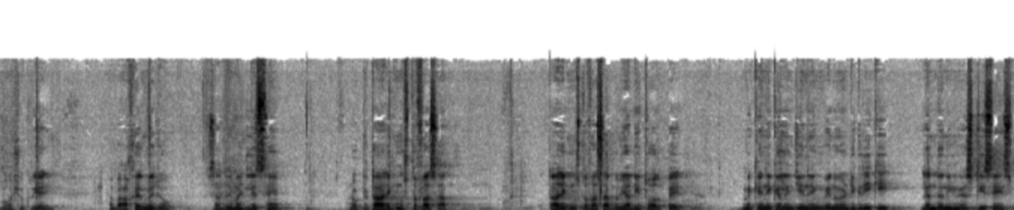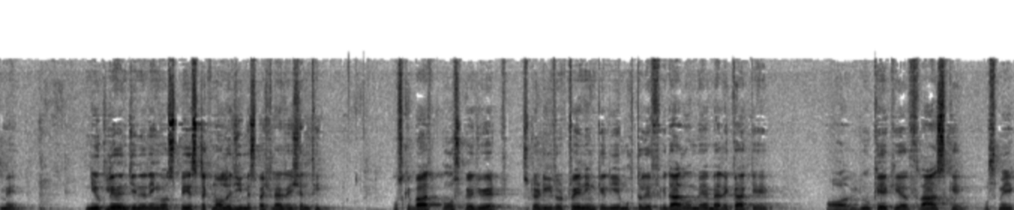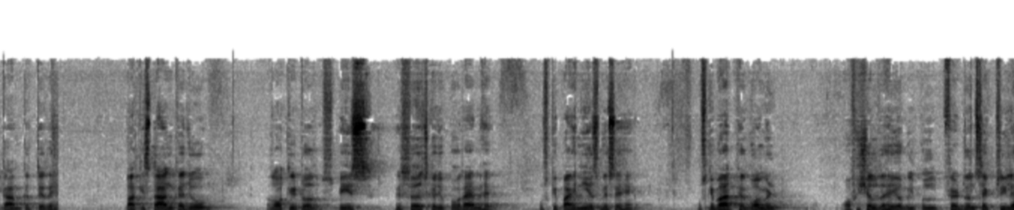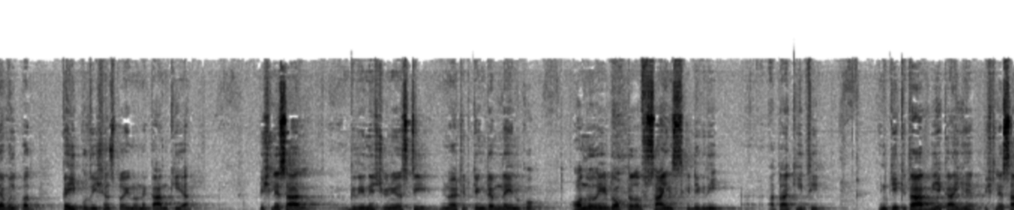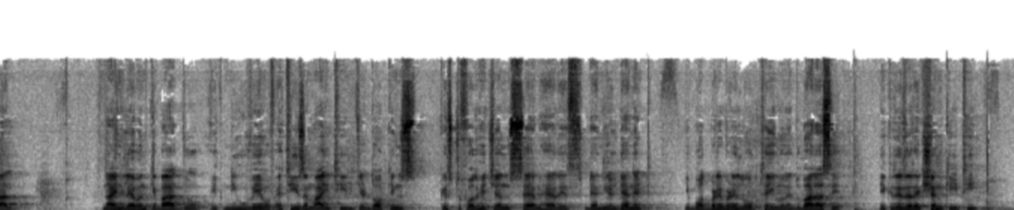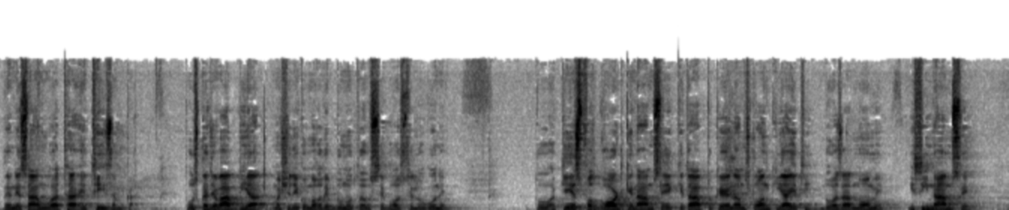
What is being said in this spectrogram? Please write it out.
बहुत शुक्रिया जी। अब आखिर में जो सदर मजलिस हैं, डॉक्टर तारिक मुस्तफ़ा साहब। तारिक मुस्तफ़ा साहब, बुनियादी तौर पे मैकेनिकल इंजीनियरिंग में इन्होंने डिग्री की, लंदन यूनिवर्सिटी से इसमें न्यूक्लियर इंजीनियरिंग और स्पेस टेक्नोलॉजी में स्पेशलाइजेशन थी। उसके बाद पोस्ट ग्रेजुएट स्टडीज़ और ट्रेनिंग के लिए मुख्तलिफ़ इदारों में अमेरिका के और यूके के और फ्रांस के उसमें ये काम करते रहे। पाकिस्तान का जो रॉकेट और स्पेस रिसर्च का जो प्रोग्राम है, उसके पाइनियर्स में से हैं। उसके बाद फिर गवर्नमेंट ऑफिशियल रहे और बिल्कुल फेडरल सेक्रेटरी लेवल पर कई पोजीशंस पर इन्होंने काम किया। पिछले साल ग्रीनिच यूनिवर्सिटी यूनाइटेड किंगडम ने इनको ऑनरी डॉक्टर ऑफ़ साइंस की डिग्री अता की थी। इनकी किताब भी एक आई है। पिछले साल 9/11 के बाद जो एक न्यू वेव ऑफ़ एथीज़म आई थी Richard Dawkins Christopher Hitchens Sam Harris Daniel Dennett ये बहुत बड़े बड़े लोग थे, इन्होंने दोबारा से एक रेजरेक्शन की थी रेनेसा हुआ था एथीज़म का। तो उसका जवाब दिया मशरक़ व मगरब दोनों तरफ़ से बहुत से लोगों ने। तो अ केस फॉर गॉड के नाम से एक किताब तो कैन आर्मस्ट्रॉन्ग की आई थी 2009 में। इसी नाम से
